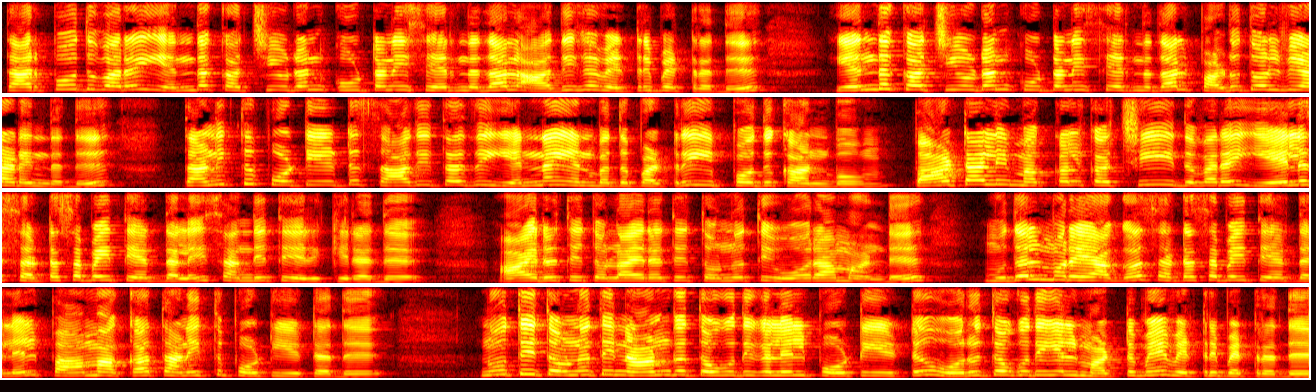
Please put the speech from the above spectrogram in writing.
தற்போது வரை எந்த கட்சியுடன் கூட்டணி சேர்ந்ததால் அதிக வெற்றி பெற்றது எந்த கட்சியுடன் கூட்டணி சேர்ந்ததால் படுதோல்வி அடைந்தது தனித்து போட்டியிட்டு சாதித்தது என்ன என்பது பற்றி இப்போது காண்போம். பாட்டாளி மக்கள் கட்சி இதுவரை ஏழு சட்டசபை தேர்தலை சந்தித்து இருக்கிறது. ஆயிரத்தி தொள்ளாயிரத்தி தொண்ணூற்றி ஓராம் ஆண்டு முதல் முறையாக சட்டசபை தேர்தலில் பாமக தனித்து போட்டியிட்டது. நூற்றி தொண்ணூற்றி நான்கு தொகுதிகளில் போட்டியிட்டு ஒரு தொகுதியில் மட்டுமே வெற்றி பெற்றது.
